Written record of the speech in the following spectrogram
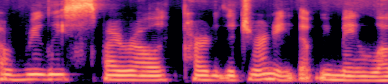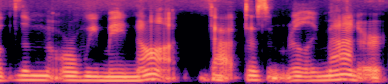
a really spiralic part of the journey that we may love them or we may not. That doesn't really matter.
